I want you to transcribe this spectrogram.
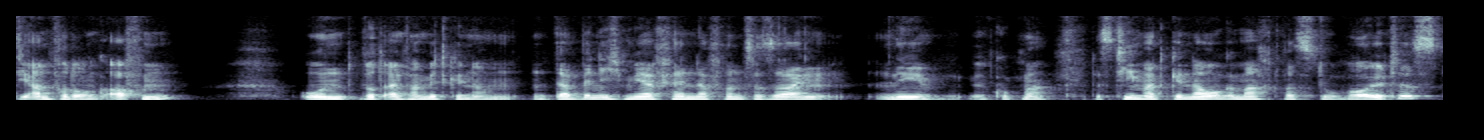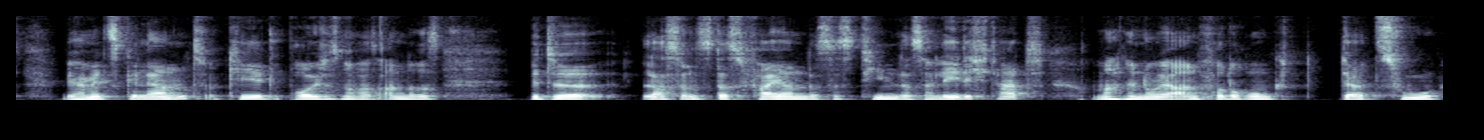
die Anforderung offen und wird einfach mitgenommen. Und da bin ich mehr Fan davon zu sagen, nee, guck mal, das Team hat genau gemacht, was du wolltest. Wir haben jetzt gelernt, okay, du bräuchtest noch was anderes. Bitte lass uns das feiern, dass das Team das erledigt hat. Mach eine neue Anforderung dazu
